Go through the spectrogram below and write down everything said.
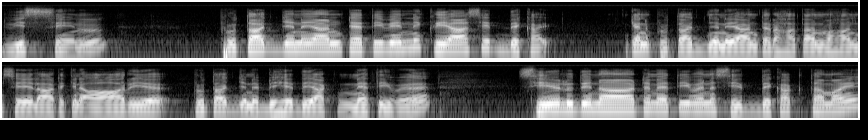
20න් පෘතජ්ජනයන්ට ඇති වෙන්නේ ක්‍රියාසිත දෙකයි. කියන්නේ පෘතජ්ජනයන්ට රහතන් වහන්සේලාට කියන ආර්ය පෘතජ්ජන බෙහෙදයක් නැතිව සියලු දෙනාටම ඇතිවන සිත් දෙකක් තමයි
